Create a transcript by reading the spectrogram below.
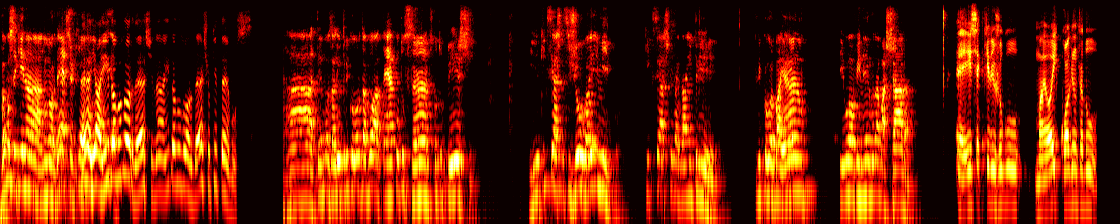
Vamos seguir na, no Nordeste aqui? é, e ainda no Nordeste, né? Ainda no Nordeste o que temos? Ah, temos ali o tricolor da Boa Terra contra o Santos, contra o Peixe. E o que, que você acha desse jogo aí, Mico? O que, que você acha que vai dar entre tricolor baiano e o alvinegro da Baixada? É, esse é aquele jogo maior incógnita do,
